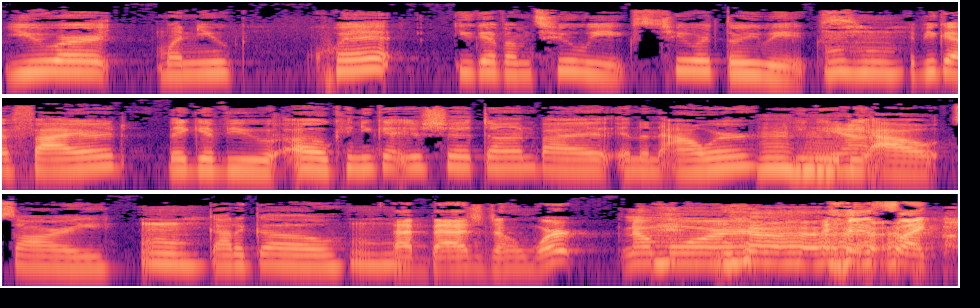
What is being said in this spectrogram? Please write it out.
you were when you quit, you give them two weeks, two or three weeks. Mm-hmm. If you get fired, they give you, oh, can you get your shit done by in an hour? You mm-hmm. need to be out. Sorry, mm. gotta go. That badge don't work no more. it's like, oh,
